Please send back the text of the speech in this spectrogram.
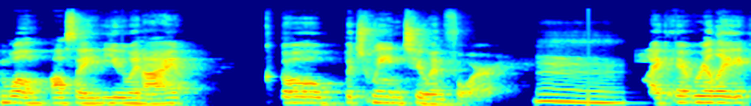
well, I'll say you and I go between two and four. Mm. Like it really,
